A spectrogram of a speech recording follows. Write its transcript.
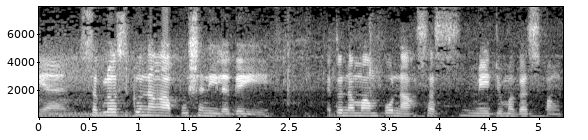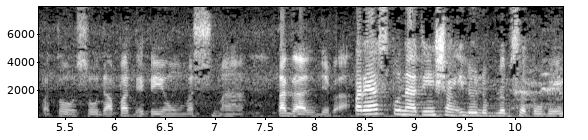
Yan. Sa glossy ko na nga po siya nilagay eh. Ito naman po nasa medyo magaspang pa to. So, dapat ito yung mas matagal, di ba? Parehas po natin siyang ilulublob sa tubig.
